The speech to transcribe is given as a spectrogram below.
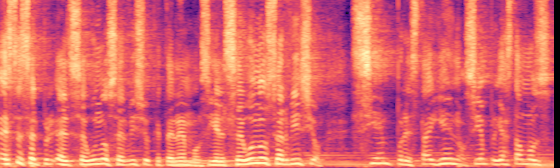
este es el, segundo servicio que tenemos y el segundo servicio siempre está lleno, siempre ya estamos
